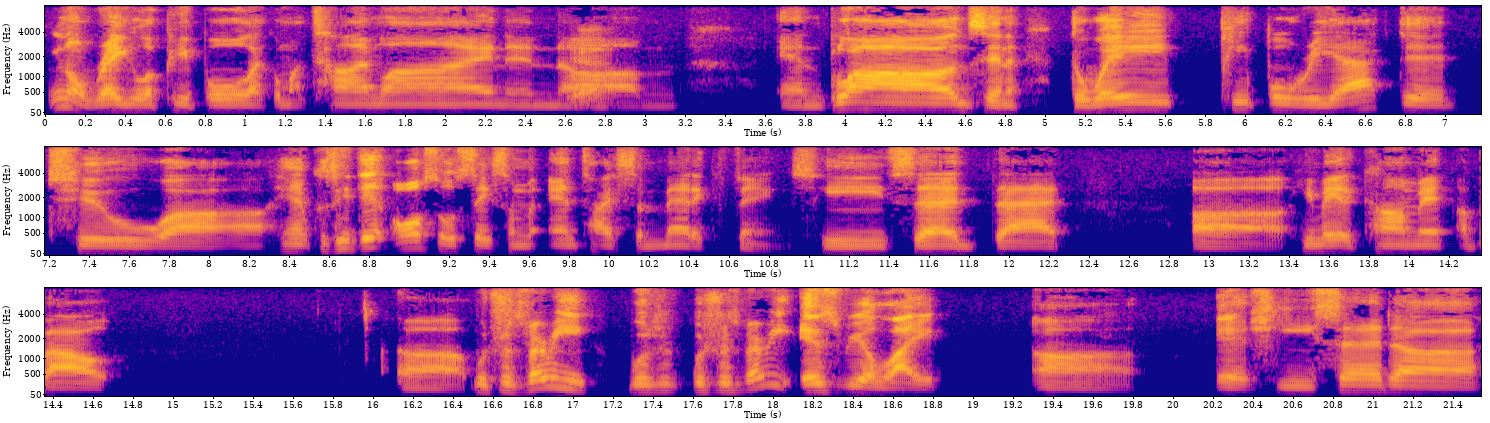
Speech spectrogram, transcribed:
you know regular people like on my timeline and Yeah. um and blogs and the way people reacted to uh him. Because he did also say some anti-semitic things. He said that uh he made a comment about uh which was very which, which was very israelite uh ish. He said uh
